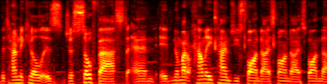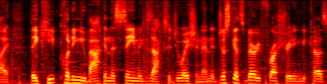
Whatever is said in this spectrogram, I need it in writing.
the time to kill is just so fast and it no matter how many times you spawn die spawn die spawn die they keep putting you back in the same exact situation. And it just gets very frustrating because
